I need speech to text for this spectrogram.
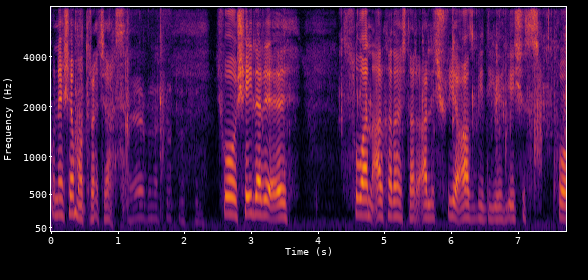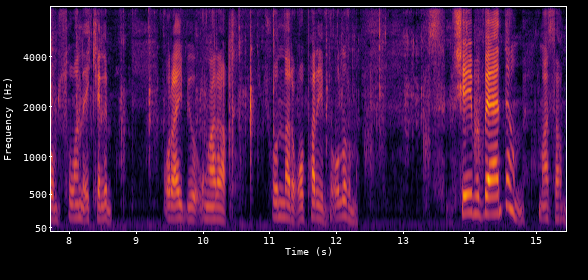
Güneşe mi oturacağız? Ee buna şu otursun. Şu şeyleri e, soğan arkadaşlar Ali şuraya az bir diyor. Yeşil tohum soğan ekelim. Orayı bir unarak. Şu onları koparayım olur mu? Şeyimi beğendin mi? Masamı.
